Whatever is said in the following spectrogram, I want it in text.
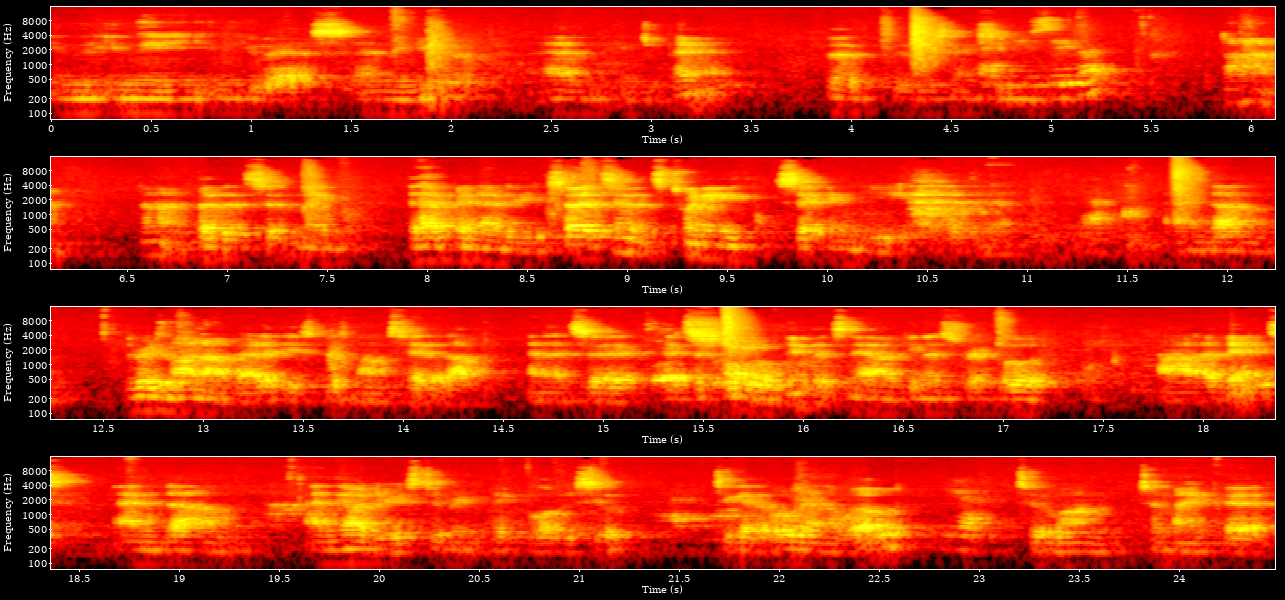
in the in the in the US and in Europe and in Japan for, for this next And year. New Zealand? No, no, but it's certainly there have been over the years. So it's in its twenty second year at the minute. Yeah. And um, the reason I know about it is because Mum set it up, and it's a it's a cool little thing that's now a Guinness record uh, event, and um, and the idea is to bring people obviously together all around the world Yeah. to um to make a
